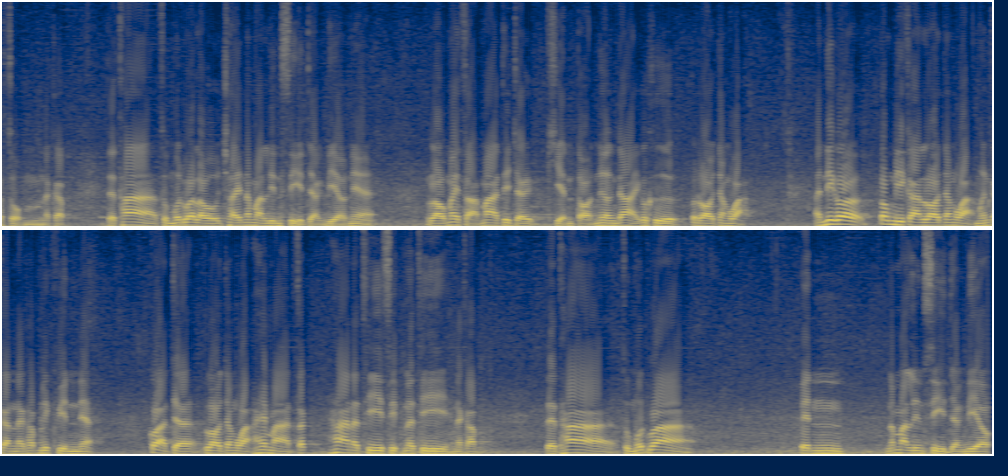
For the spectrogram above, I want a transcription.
ผสมนะครับ แต่ถ้าสมมุติว่าเราใช้น้ำมันลินซีดอย่างเดียวเนี่ยเราไม่สามารถที่จะเขียนต่อเนื่องได้ก็คือรอจังหวะ อันนี้ก็ต้องมีการรอจังหวะเหมือนกันนะครับลิควิดเนี่ยก็อาจจะรอจังหวะให้มาสัก 5 นาที 10 นาทีนะครับ แต่ถ้าสมมุติว่าเป็นน้ำมันลินซีดอย่างเดียว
